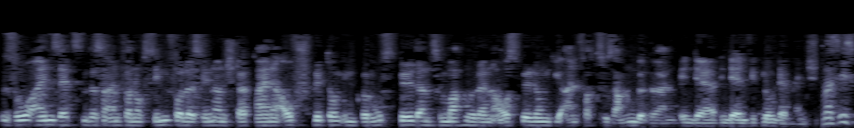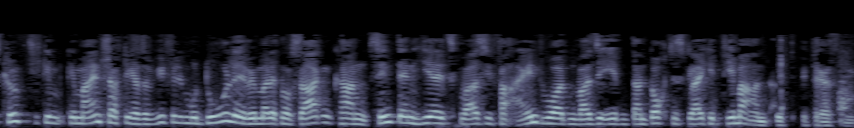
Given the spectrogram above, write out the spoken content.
so einsetzen, dass sie einfach noch sinnvoller sind, anstatt eine Aufsplittung in Berufsbildern zu machen oder in Ausbildungen, die einfach zusammengehören in der, in der Entwicklung der Menschen. Was ist künftig gemeinschaftlich? Also wie viele Module, wenn man das noch sagen kann, sind denn hier jetzt quasi vereint worden, weil sie eben dann doch das gleiche Thema betreffen?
